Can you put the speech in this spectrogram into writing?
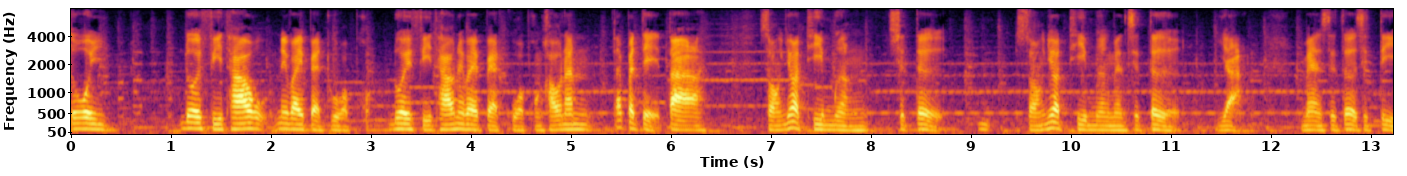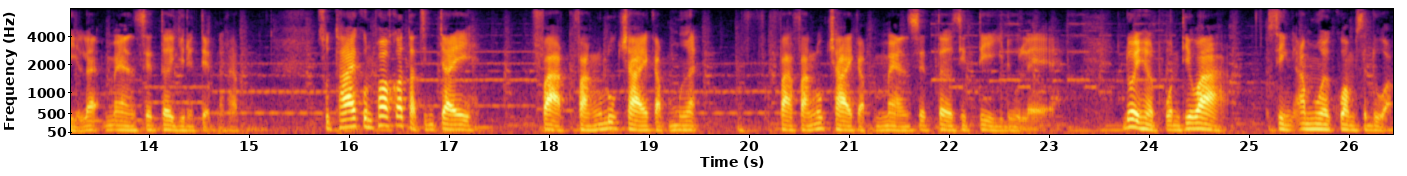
โดย โดยฝีเท้าในวัย 8 ขวบ โดยฝีเท้าในวัย8ขวบของเขานั้นได้ไปเตะตา 2 ยอดทีมเมืองเชสเตอร์2ยอดทีมเมืองแมนเชสเตอร์อย่างแมนเชสเตอร์ซิตี้และแมนเชสเตอร์ยูไนเต็ดนะครับ สุดท้ายคุณพ่อก็ตัดสินใจฝากฝังลูกชายกับเมืองฝากฝังลูกชายกับแมนเชสเตอร์ซิตี้ดูแล ด้วยเหตุผลที่ว่าสิ่งอำนวยความสะดวก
